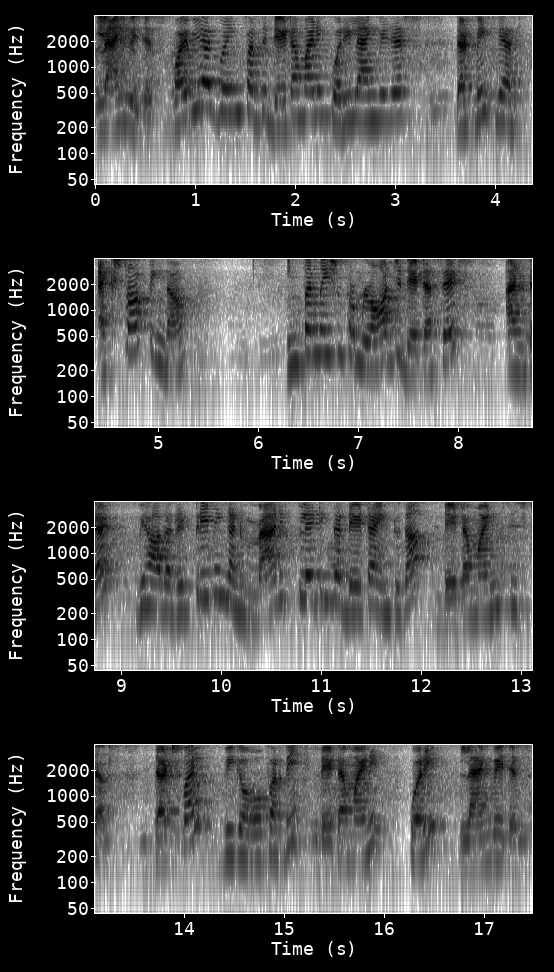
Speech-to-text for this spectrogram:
languages. Why we are going for the data mining query languages? That means we are extracting the information from large data sets and that we are the retrieving and manipulating the data into the data mining systems. That's why we go for the data mining query languages.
